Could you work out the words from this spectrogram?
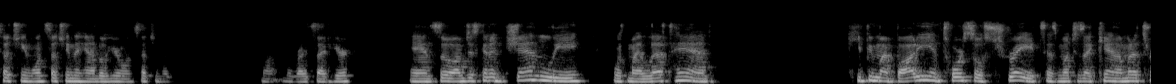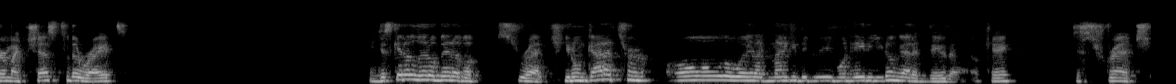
touching, one's touching the handle here, one's touching the, the right side here. And so I'm just gonna gently, with my left hand, keeping my body and torso straight as much as I can. I'm gonna turn my chest to the right and just get a little bit of a stretch. You don't gotta turn all the way like 90 degrees, 180. You don't gotta do that, okay? Just stretch.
